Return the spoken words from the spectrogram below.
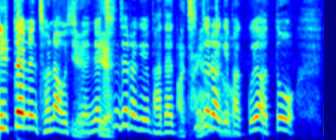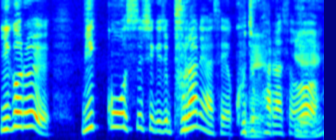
일단은 전화 오시면요. 예, 예. 친절하게 받아, 아, 친절하게 당연하죠. 받고요. 또 이거를 믿고 쓰시기 좀 불안해 하세요. 네. 고집팔아서. 예.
